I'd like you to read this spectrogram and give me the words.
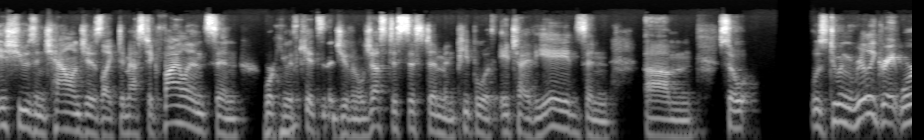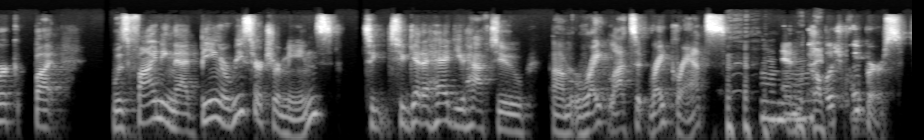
issues and challenges like domestic violence and working with kids in the juvenile justice system and people with HIV/AIDS, and um, so was doing really great work, but was finding that being a researcher means to to get ahead, you have to um, write lots of write grants and publish papers.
